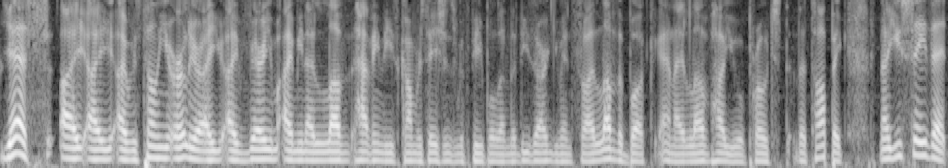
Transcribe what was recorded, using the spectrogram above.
Yes, I, I, I, was telling you earlier. I, I very, I mean, I love having these conversations with people and these arguments. So I love the book, and I love how you approached the topic. Now you say that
